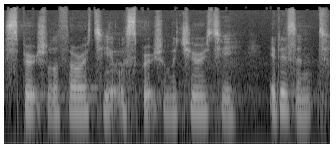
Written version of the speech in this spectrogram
spiritual authority or spiritual maturity. It isn't.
